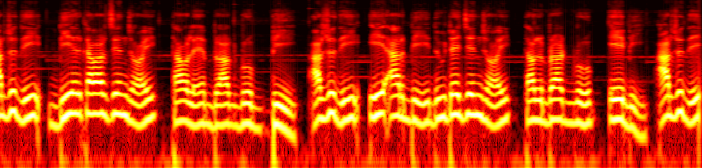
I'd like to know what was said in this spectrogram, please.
আর যদি বি এর কালার চেঞ্জ হয়, তাহলে ব্লাড গ্রুপ বি আর যদি এ আর বি দুইটাই চেঞ্জ হয়, তাহলে ব্লাড গ্রুপ এ বি আর যদি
